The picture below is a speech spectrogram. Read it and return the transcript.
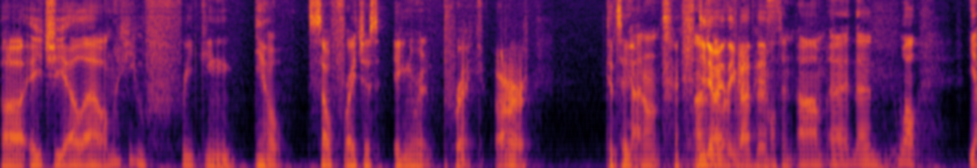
uh, H E L L. I'm like, you freaking you know self righteous ignorant prick. Urgh. Continue. Yeah, I don't. Do you know anything about this? Hamilton? Um. Uh, uh, well. Yeah,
